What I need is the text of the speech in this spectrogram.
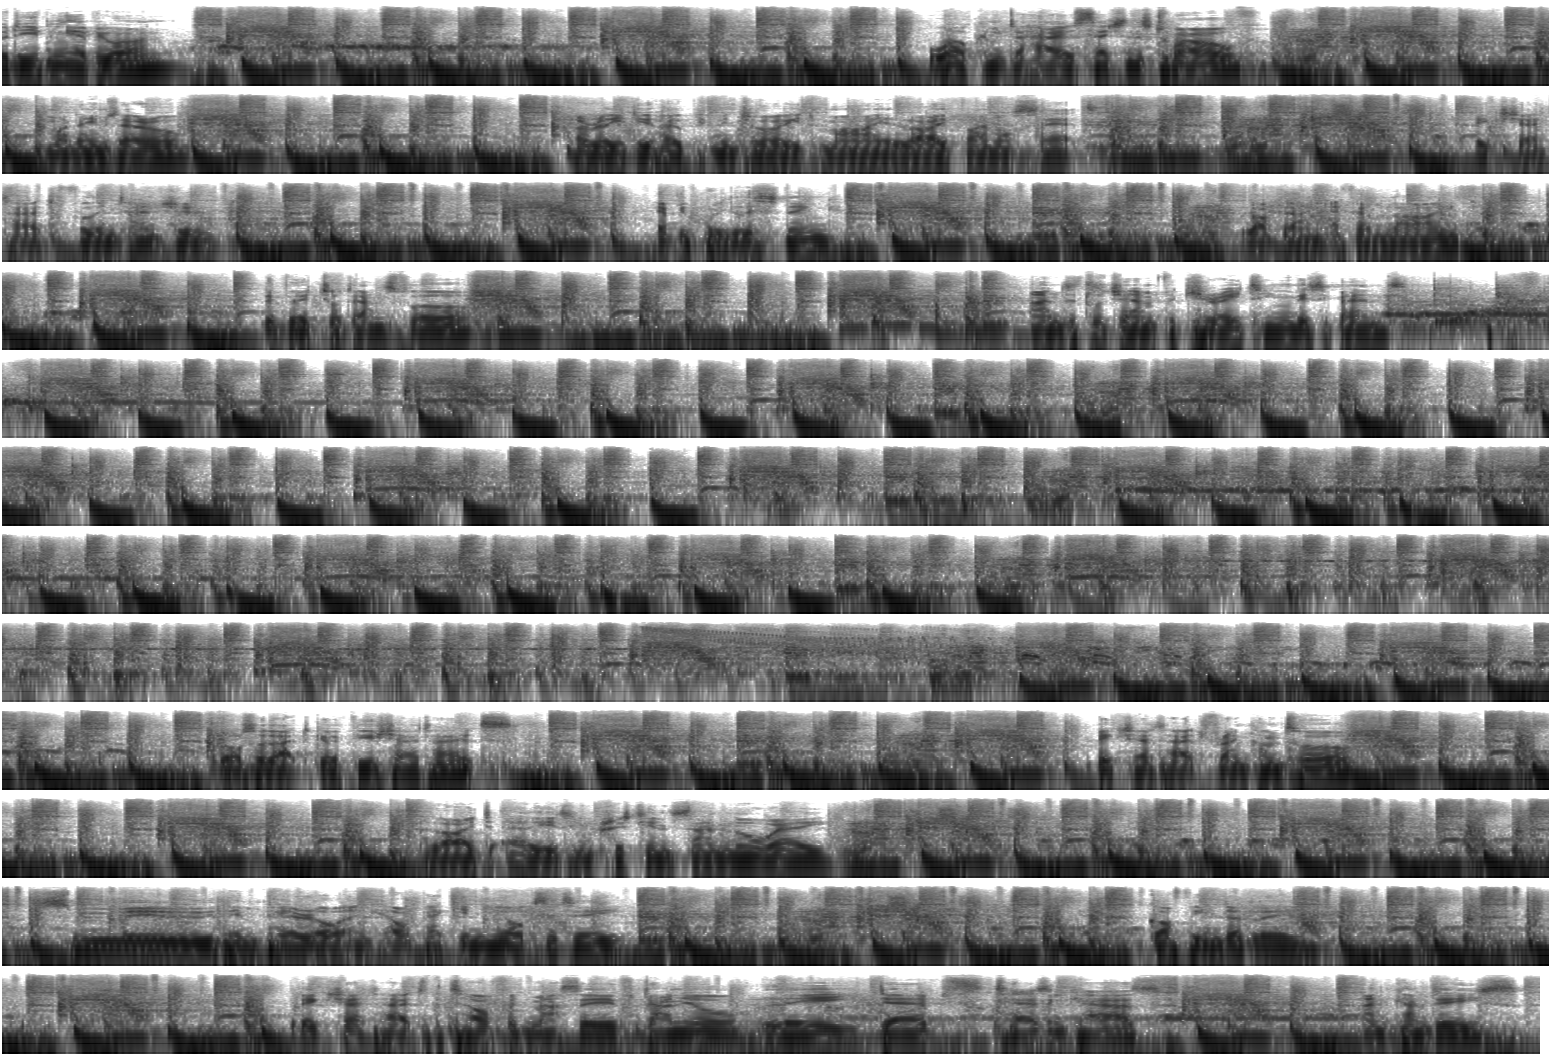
Good evening, everyone. Welcome to House Sessions 12. My name's Errol. I really do hope you've enjoyed my live vinyl set. Big shout out to Full Intention. Everybody listening. Lockdown FM Live. The virtual dance floor and Little Gem for curating this event. Like to give a few shout outs. Big shout out to Frank on tour. Polite Elliot and Christian Sand, Norway. Smooth Imperial and Kelpeck in New York City. Coffee and Dudley. Big shout out to the Telford Massive, Daniel, Lee, Debs, Tez and Kaz, and Candice.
